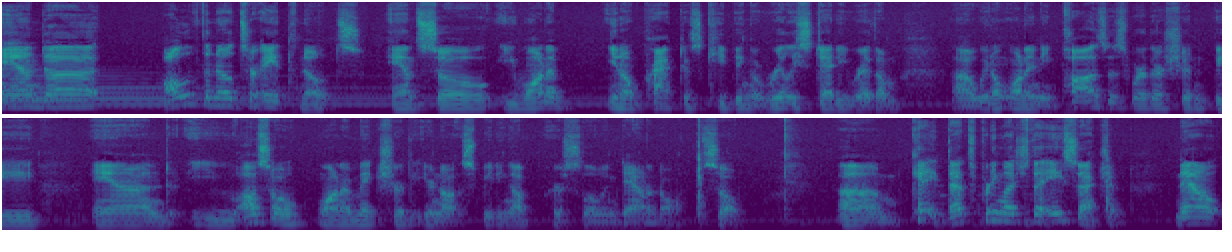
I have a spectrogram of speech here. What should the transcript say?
And uh, all of the notes are eighth notes, and so you want to, you know, practice keeping a really steady rhythm. Uh, we don't want any pauses where there shouldn't be, and you also want to make sure that you're not speeding up or slowing down at all. So, um, okay, that's pretty much the A section. Now,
